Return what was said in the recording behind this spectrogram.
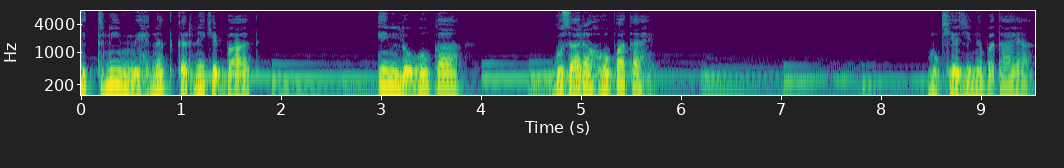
इतनी मेहनत करने के बाद इन लोगों का गुजारा हो पाता है? मुखिया जी ने बताया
